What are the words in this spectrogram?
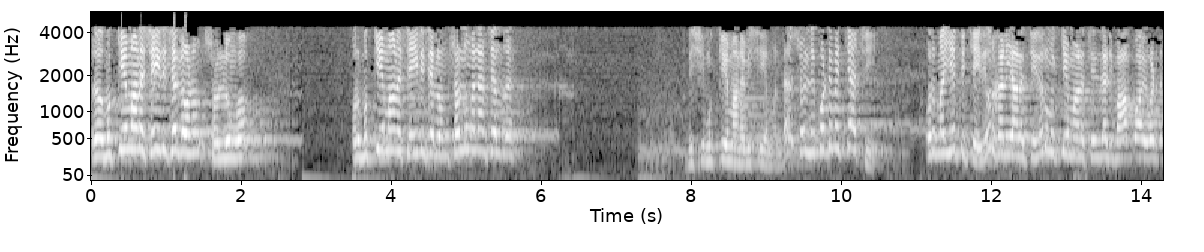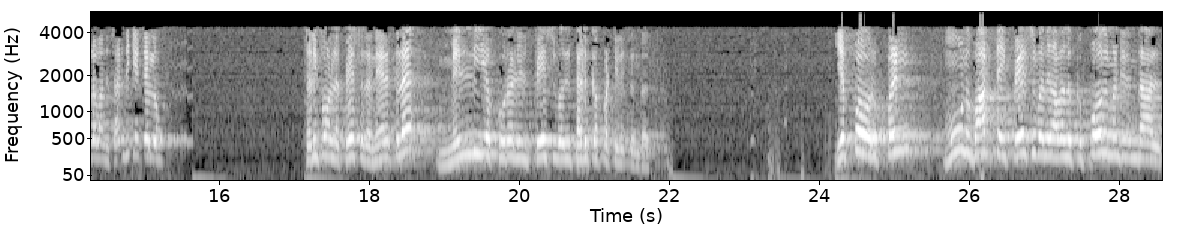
ஒரு முக்கியமான செய்தி சொல்லணும். சொல்லுங்க. ஒரு முக்கியமான செய்தி சொல்லணும். சொல்லுங்க நான் சொல்றேன். முக்கியமான விஷயம் சொல்லி போட்டு வச்சாச்சு. ஒரு மையத்து செய்தி ஒரு கல்யாண செய்தி ஒரு முக்கியமான செய்தி. இல்லாட்டி பாப்பா இடத்துல வந்து சந்திக்க செல்லும். டெலிபோன்ல பேசுற நேரத்தில் மெல்லிய குரலில் பேசுவது தடுக்கப்பட்டிருக்கின்றது. எப்போ ஒரு பெண் மூணு வார்த்தை பேசுவது அவளுக்கு போதுமென்றிருந்தால்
